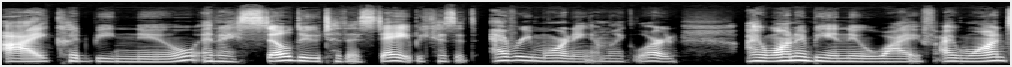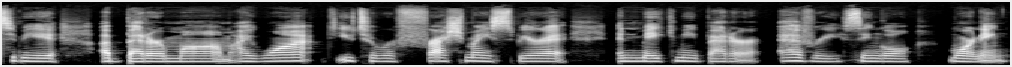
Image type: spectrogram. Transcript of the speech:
I could be new. And I still do to this day because it's every morning. I'm like, Lord, I want to be a new wife. I want to be a better mom. I want you to refresh my spirit and make me better every single morning.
